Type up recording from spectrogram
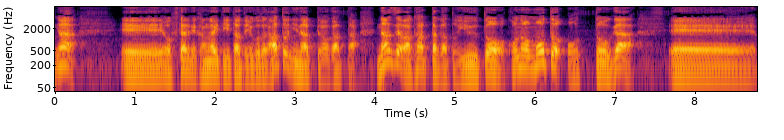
が、えー、お二人で考えていたということが後になって分かった。なぜ分かったかというと、この元夫が、え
